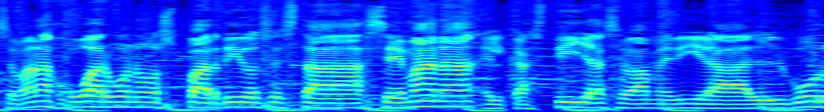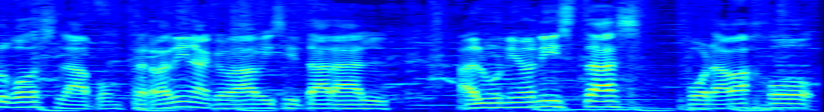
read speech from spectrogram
Se van a jugar buenos partidos esta semana. El Castilla se va a medir al Burgos, la Ponferradina que va a visitar al, al Unionistas. Por abajo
